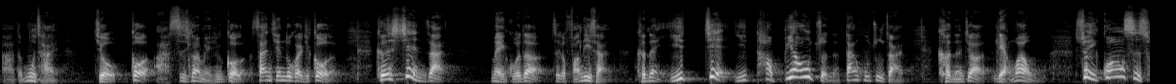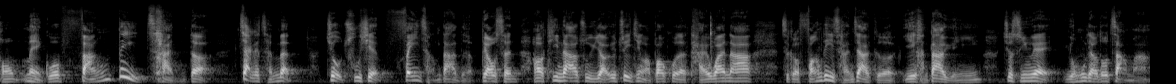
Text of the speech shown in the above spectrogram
啊的木材。就够了啊，四千块美金就够了，三千多块就够了。可是现在美国的这个房地产，可能一建一套标准的单户住宅，可能就要两万五。所以光是从美国房地产的价格成本就出现非常大的飙升。好，提醒大家注意啊，因为最近啊，包括了台湾啊，这个房地产价格也很大原因，就是因为原物料都涨嘛，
